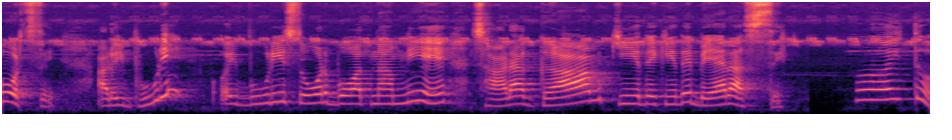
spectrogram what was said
করছে। আর ওই বুড়ি ওই বুড়ি সোর বদনাম নিয়ে সারা গ্রাম কেঁদে কেঁদে বেড়াচ্ছে। ওই তো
